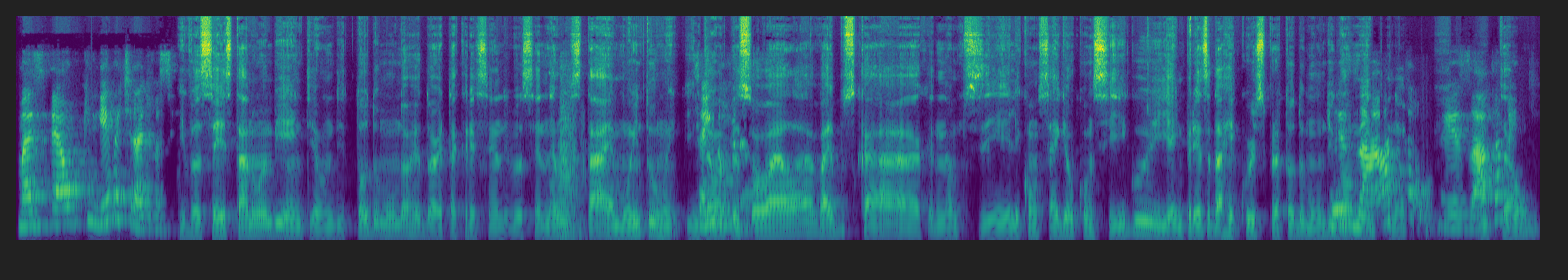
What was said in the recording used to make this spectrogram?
mas é algo que ninguém vai tirar de você. E você está num ambiente onde todo mundo ao redor está crescendo e você não está, é muito ruim. Então a pessoa ela vai buscar, não se ele consegue, eu consigo, e a empresa dá recursos para todo mundo igualmente, Exato, né? Exatamente, então...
